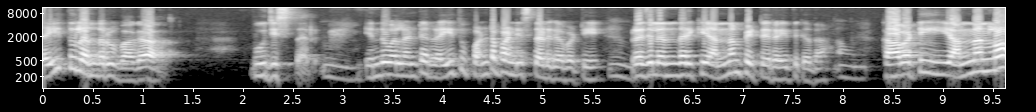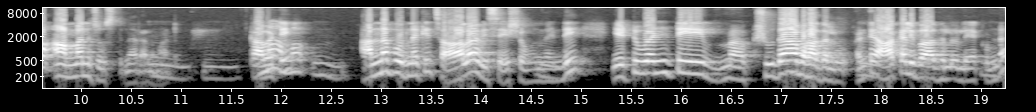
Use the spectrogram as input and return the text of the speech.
రైతులందరూ బాగా పూజిస్తారు. ఎందువల్లంటే రైతు పంట పండిస్తాడు కాబట్టి ప్రజలందరికీ అన్నం పెట్టే రైతు కదా. కాబట్టి ఈ అన్నంలో ఆ అమ్మని చూస్తున్నారు అనమాట. కాబట్టి అన్నపూర్ణకి చాలా విశేషం ఉందండి. ఎటువంటి మ, క్షుధా బాధలు అంటే ఆకలి బాధలు లేకుండా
